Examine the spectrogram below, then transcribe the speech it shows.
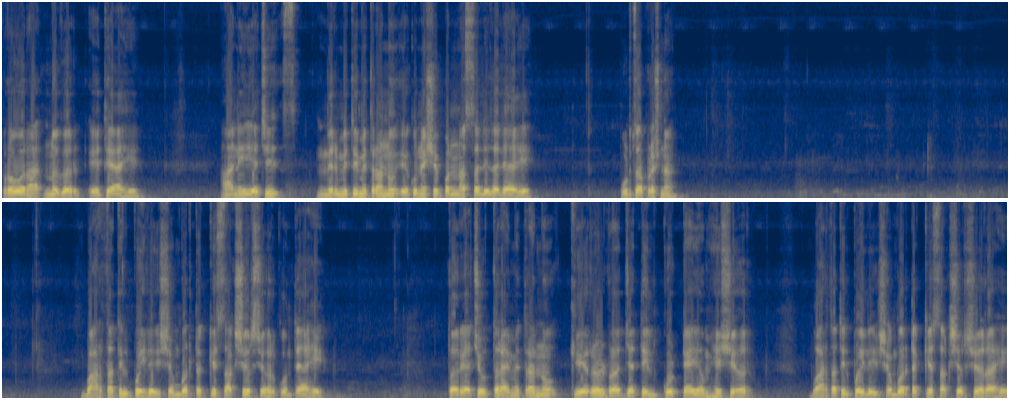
प्रवरानगर येथे आहे. आणि याची निर्मिती मित्रांनो एकोणीसशे पन्नास साली झाली आहे. पुढचा प्रश्न. भारतातील पहिले शंभर टक्के साक्षर शहर कोणते आहे? तर याचे उत्तर आहे मित्रांनो केरळ राज्यातील कोट्टायम हे शहर. भारतातील पहिले शंभर टक्के साक्षर शहर आहे.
